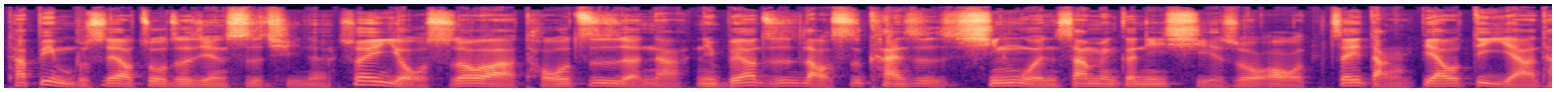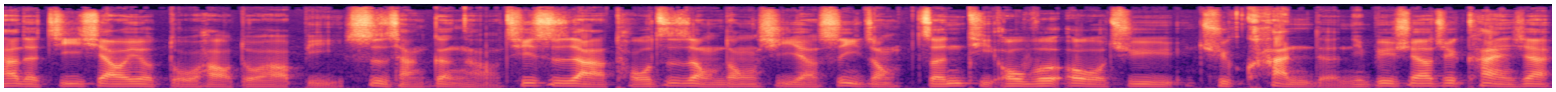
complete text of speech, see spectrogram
它并不是要做这件事情的。所以有时候啊，投资人呐，你不要只是老是看是新闻上面跟你写说，哦，这档标的啊，它的绩效又多好多好，比市场更好。其实啊，投资这种东西啊，是一种整体 overall 去。去看的，你必须要去看一下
